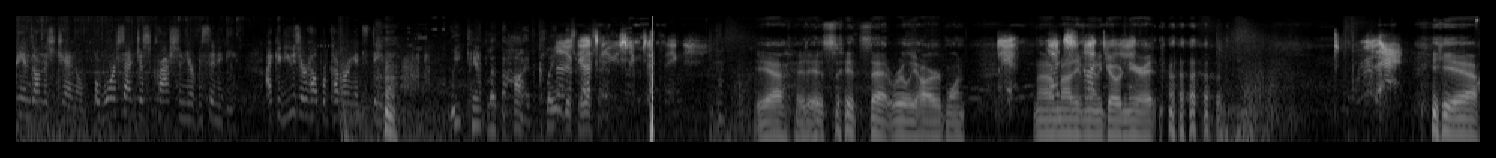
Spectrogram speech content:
Guardians on this channel, a Warsat just crashed in your vicinity. I could use your help recovering its data. We can't let the Hive claim Uh, this war it's site. gonna use the same exact thing. Yeah, it is. It's that really hard one. No, I'm not Let's even not gonna go near it. screw that. yeah.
